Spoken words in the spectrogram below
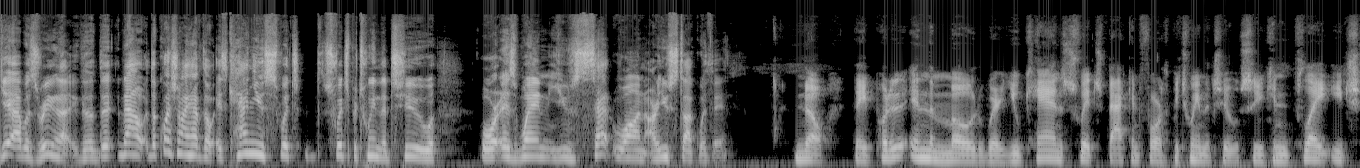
Yeah, I was reading that. Now, the question I have though is, can you switch switch between the two, or is when you set one, are you stuck with it? No, they put it in the mode where you can switch back and forth between the two. So you can play each,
